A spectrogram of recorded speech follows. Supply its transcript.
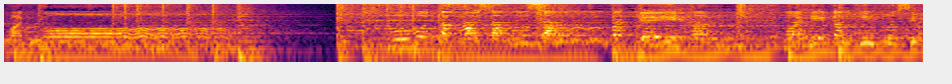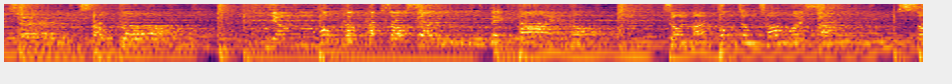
云我。活得开心心不记恨，为今天欢笑唱首歌，任胸襟吸收新的快乐，在晚风中敞开心锁。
